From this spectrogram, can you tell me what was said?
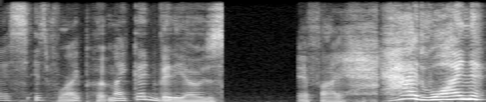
This is where I put my good videos. If I had one!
